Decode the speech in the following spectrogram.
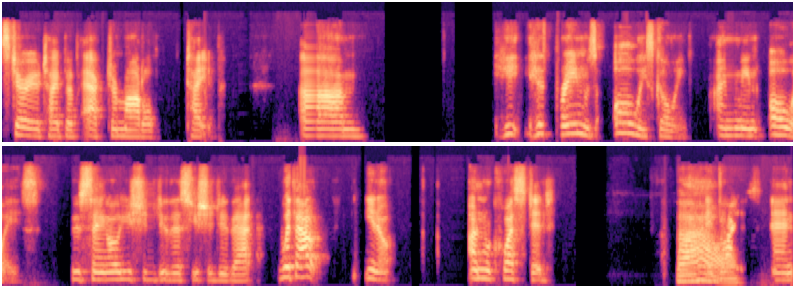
stereotype of actor model type. Um he his brain was always going. I mean always. He was saying, "Oh, you should do this, you should do that," without, you know, unrequested uh, Wow. advice and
